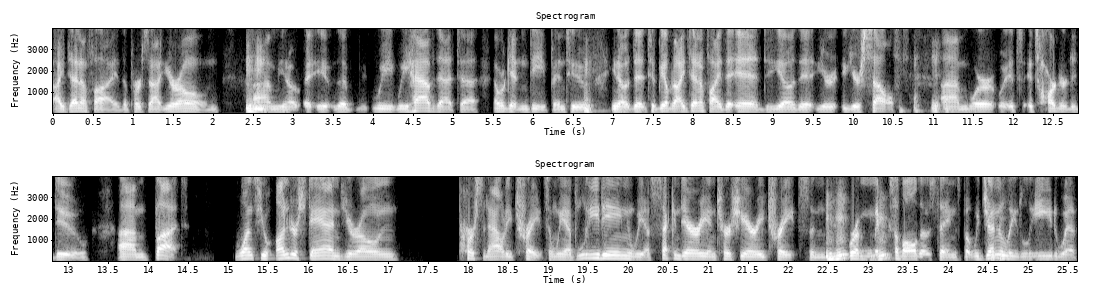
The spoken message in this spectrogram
identify the person your own Mm-hmm. Um, you know, it, the, we we have that, uh, and we're getting deep into, you know, the, to be able to identify the id, you know, the your yourself, um, where it's it's harder to do. Um, but once you understand your own personality traits, and we have leading, we have secondary and tertiary traits, and mm-hmm. we're a mm-hmm. mix mm-hmm. of all those things. But we mm-hmm. generally lead with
